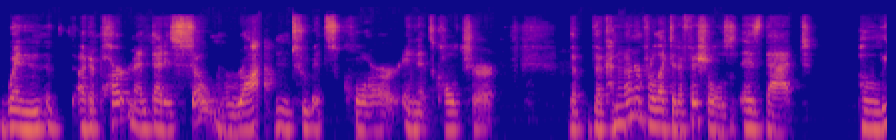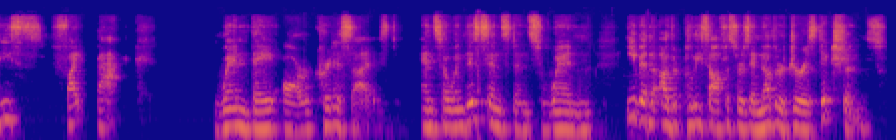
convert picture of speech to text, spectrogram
when a department that is so rotten to its core in its culture, the, the conundrum for elected officials is that police fight back when they are criticized. And so, in this instance, when even other police officers in other jurisdictions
